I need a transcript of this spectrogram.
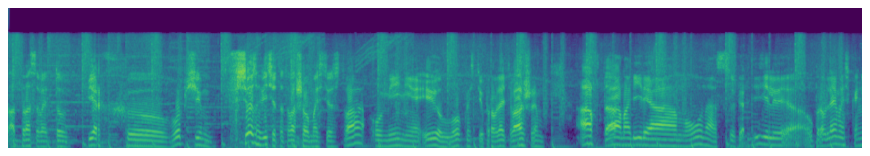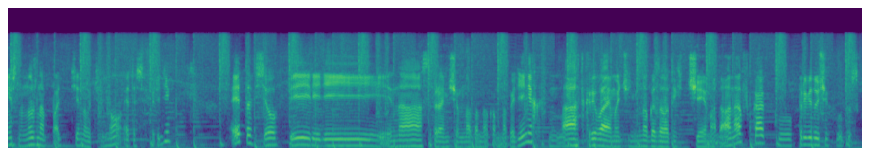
отбрасывает, то вверх э, в общем, все зависит от вашего мастерства, умения и ловкости управлять вашим автомобилем. У нас супер дизель, управляемость, конечно, нужно подтянуть, но это все впереди. Это все впереди. На собираем еще много-много-много денег. Открываем очень много золотых чемоданов, как в предыдущих выпусках.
